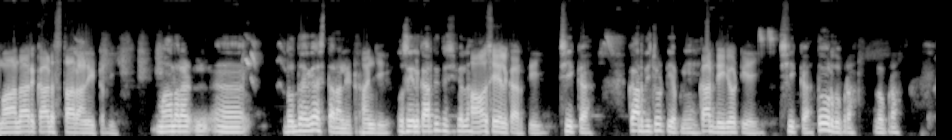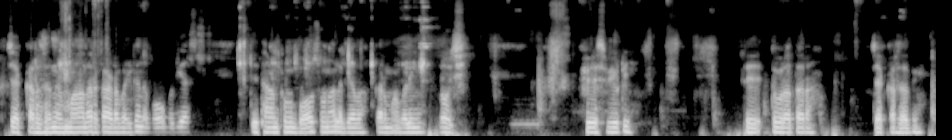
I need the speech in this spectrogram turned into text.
ਮਾਂ ਦਾ ਰਿਕਾਰਡ 17 ਲੀਟਰ ਜੀ। ਮਾਂ ਦਾ ਅਮ, ਦੁੱਧ ਹੈਗਾ 17 ਲੀਟਰ। ਹਾਂਜੀ। ਉਹ ਸੇਲ ਕਰਤੀ ਤੁਸੀਂ ਪਹਿਲਾਂ? ਹਾਂ ਸੇਲ ਕਰਤੀ ਜੀ। ਠੀਕ ਆ। ਘਰ ਦੀ ਝੋਟੀ ਆਪਣੀ ਇਹ? ਘਰ ਦੀ ਝੋਟੀ ਹੈ ਜੀ। ਠੀਕ ਆ। ਤੋਰ ਦੋ ਭਰਾ ਲੋ ਭਰਾ। ਚੈੱਕ ਕਰ ਸਕਦੇ ਹੋ। ਮਾਂ ਦਾ ਰਿਕਾਰਡ ਬਾਈ ਕਹਿੰਦਾ ਬਹੁਤ ਵਧੀਆ ਸੀ। ਤੇ ਥਾਂ ਤੁਹਾਨੂੰ ਬਹੁਤ ਸੋਹਣਾ ਲੱਗਿਆ ਵਾ ਕਰਮਾਂ ਵਾਲੀ ਨੂੰ। ਲੋ ਜੀ। ਫੇਸ ਬਿਊਟੀ ਤੇ ਤੋਰਾ ਤਾਰਾ ਚੈੱਕ ਕਰ ਸਕਦੇ ਹੋ।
